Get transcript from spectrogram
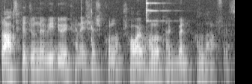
তো আজকের জন্য ভিডিও এখানেই শেষ করলাম। সবাই ভালো থাকবেন। আল্লাহ হাফেজ।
